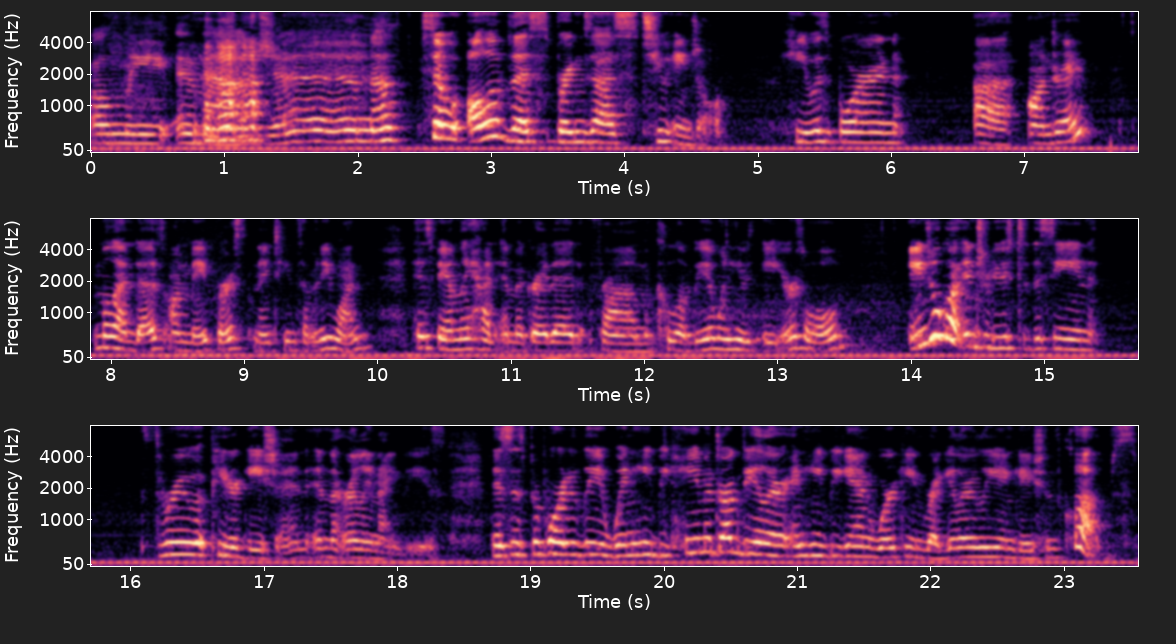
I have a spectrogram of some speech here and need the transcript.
only imagine. So all of this brings us to Angel. He was born uh, Andre Melendez on May 1st, 1971. His family had immigrated from Colombia when he was eight years old. Angel got introduced to the scene through Peter Gatien in the early 90s. This is purportedly when he became a drug dealer and he began working regularly in Gatien clubs.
